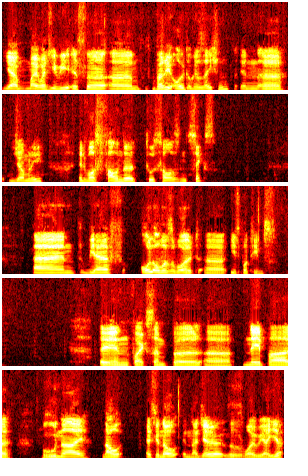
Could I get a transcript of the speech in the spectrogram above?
yeah, my revenge EV is a um, very old organization in uh, Germany. It was founded 2006, and we have all over the world uh, esport teams. In, for example, uh, Nepal, Brunei. Now, as you know, in Nigeria, this is why we are here,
